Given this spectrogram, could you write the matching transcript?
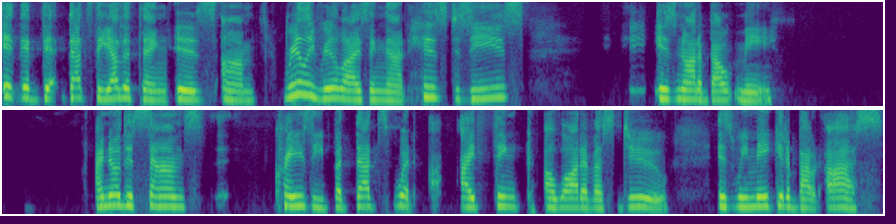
it, it, it- that's the other thing is um, really realizing that his disease is not about me. I know this sounds crazy, but that's what I- think a lot of us do is we make it about us.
